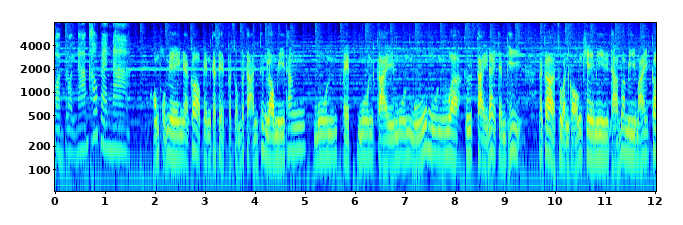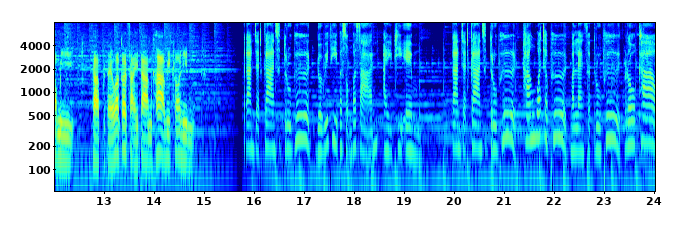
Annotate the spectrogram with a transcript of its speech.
ก่อนปล่อยน้ำเข้าแปลงนา ของผมเองเนี่ยก็เป็นเกษตรผสมผสาน ซึ่งเรามีทั้งมูลเป็ด มูลไก่ มูลหมู มูลวัว คือใส่ได้เต็มที่ แล้วก็ส่วนของเคมีถามว่ามีไหมก็มีครับ แต่ว่าก็ใส่ตามค่าวิเคราะห์ดิน การจัดการศัตรูพืช โดยวิธีผสมผสาน IPM การจัดการศัตรูพืช ทั้งวัชพืช แมลงศัตรูพืช โรคข้าว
